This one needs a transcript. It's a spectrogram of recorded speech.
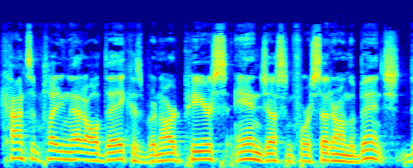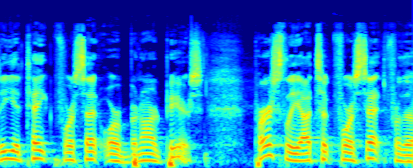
contemplating that all day because Bernard Pierce and Justin Forsett are on the bench. Do you take Forsett or Bernard Pierce? Personally, I took Forsett for the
